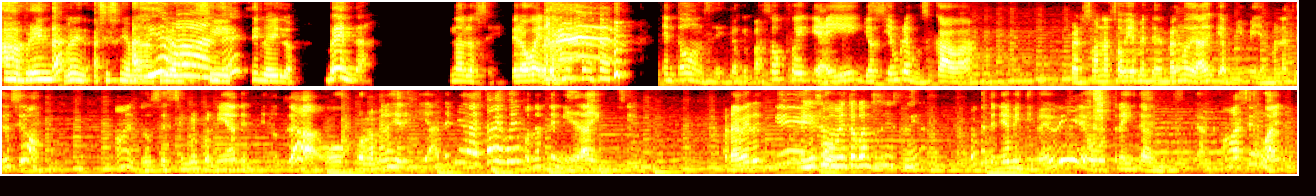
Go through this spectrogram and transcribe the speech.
Ah, Brenda. Brenda, así se llama. ¿Así se llamaba Sí, dilo, dilo. Brenda. No lo sé, pero bueno. Entonces, lo que pasó fue que ahí yo siempre buscaba personas, obviamente, de rango de edad que a mí me llaman la atención. ¿no? Entonces, siempre ponía de menor edad, o por lo menos ya dije, ya, de mi edad, esta vez voy a poner de mi edad, inclusive. Para ver qué. En ese con- momento, ¿cuántos años tenías? Creo que tenía 29 o 30 años, ya, ¿no? Hace un año.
